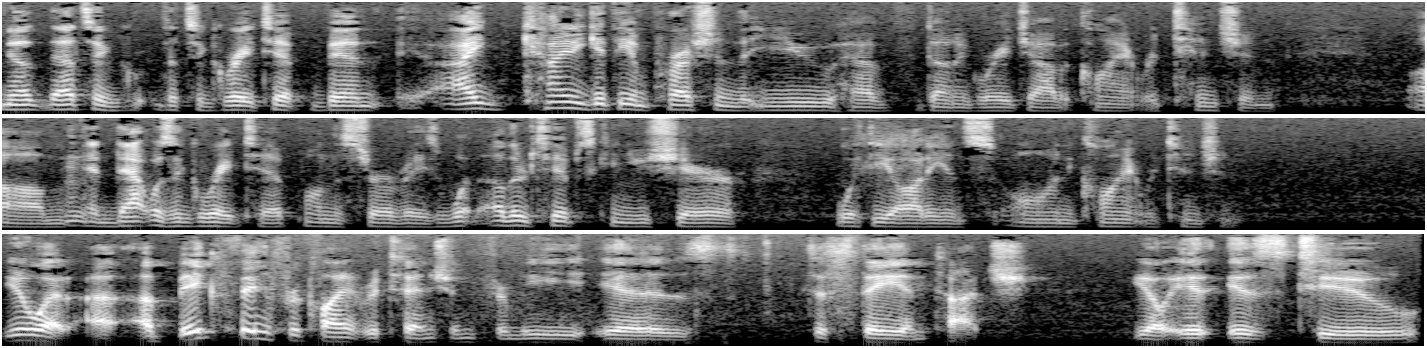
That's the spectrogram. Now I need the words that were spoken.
No, that's a that's a great tip, Ben. I kind of get the impression that you have done a great job at client retention, um, mm-hmm. and that was a great tip on the surveys. What other tips can you share with the audience on client retention? You know what? A, a big thing for client retention for me is to stay in touch. You know, it is to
